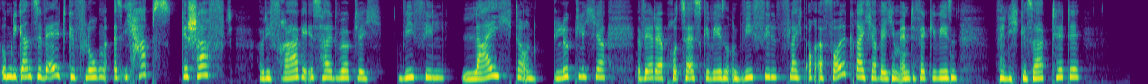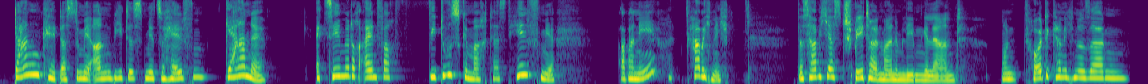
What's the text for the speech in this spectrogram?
um die ganze Welt geflogen. Also ich habe es geschafft. Aber die Frage ist halt wirklich, wie viel leichter und glücklicher wäre der Prozess gewesen und wie viel vielleicht auch erfolgreicher wäre ich im Endeffekt gewesen, wenn ich gesagt hätte, danke, dass du mir anbietest, mir zu helfen. Gerne. Erzähl mir doch einfach, wie du es gemacht hast. Hilf mir. Aber nee, habe ich nicht. Das habe ich erst später in meinem Leben gelernt. Und heute kann ich nur sagen,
